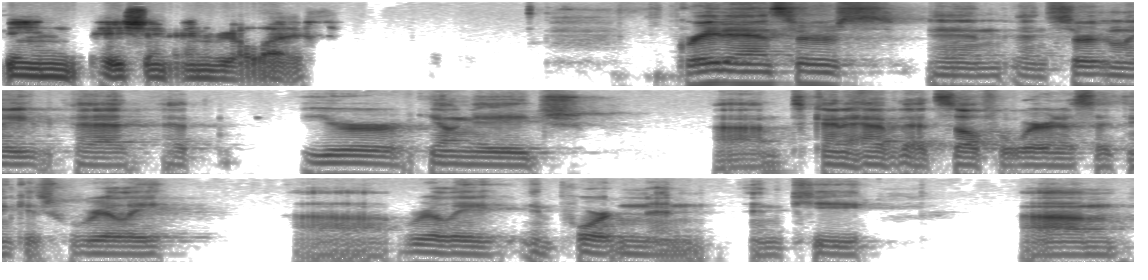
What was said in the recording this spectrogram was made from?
being patient in real life. Great answers and and certainly at at your young age um, to kind of have that self-awareness i think is really uh, really important and and key um,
